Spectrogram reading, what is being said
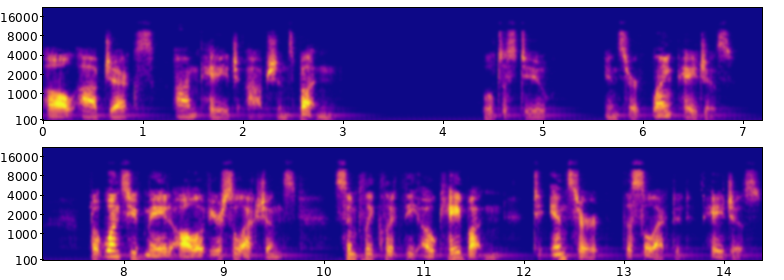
All Objects on Page Options button. We'll just do insert blank pages. But once you've made all of your selections, simply click the OK button to insert the selected pages.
